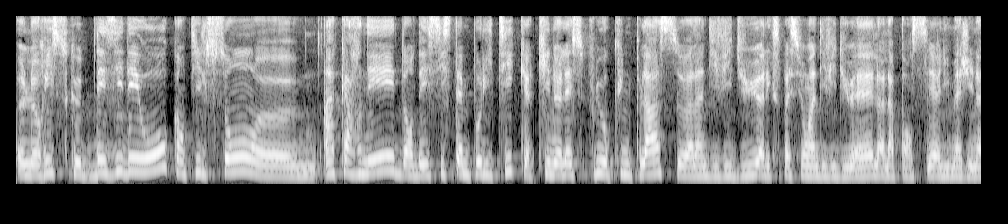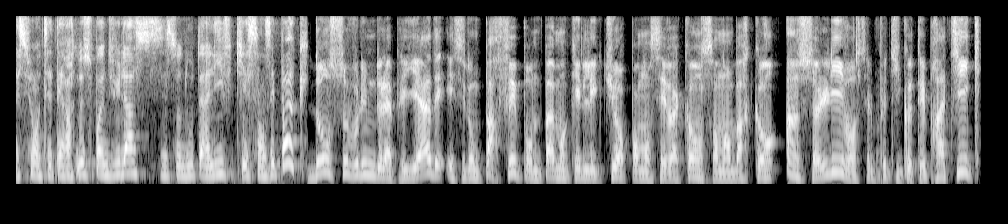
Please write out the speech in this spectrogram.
le risque des idéaux quand ils sont euh, incarnés dans des systèmes politiques qui ne laissent plus aucune place à l'individu, à l'expression individuelle, à la pensée, à l'imagination, etc. De ce point de vue-là, c'est sans doute un livre qui est sans époque. Dans ce volume de la Pléiade, et c'est donc parfait pour ne pas manquer de lecture pendant ses vacances en embarquant un seul livre, c'est le petit côté pratique,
